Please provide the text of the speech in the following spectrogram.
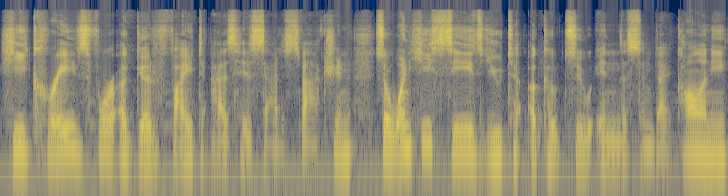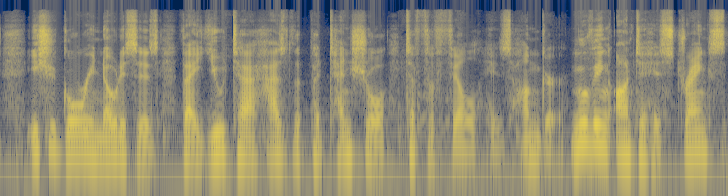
He craves for a good fight as his satisfaction, so when he sees Yuta Okkotsu in the Sendai colony, Ishigori notices that Yuta has the potential to fulfill his hunger. Moving on to his strengths,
